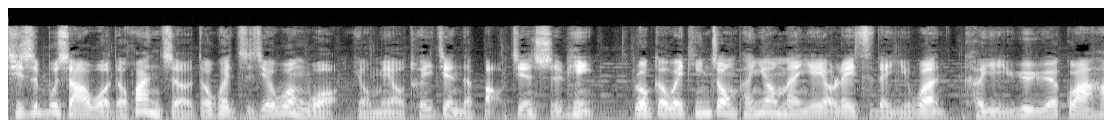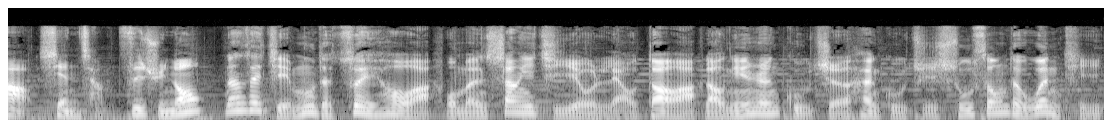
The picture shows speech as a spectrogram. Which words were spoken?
其实不少我的患者都会直接问我有没有推荐的保健食品。若各位听众朋友们也有类似的疑问，可以预约挂号现场咨询哦。那在节目的最后啊，我们上一集也有聊到啊，老年人骨折和骨质疏松的问题，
